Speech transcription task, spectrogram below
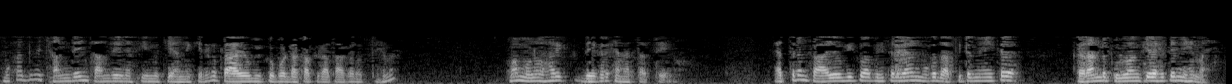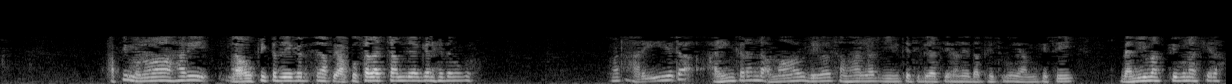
මොකද්ද මේ ඡන්දයෙන් ඡන්දේ නැසීම කියන්නේ කියන එක ප්‍රායෝගිකව පොඩ්ඩක් අපි කතා කරොත් එහෙම මම මොනවා හරි දෙයකට කැමැත්තක් තියෙනවා. ඇත්තටම ප්‍රායෝගිකව අපි හිතලා බලන්න මොකද අපිට මේක කරන්න පුළුවන් කියලා හිතෙන්නේ එහෙමයි. අපි මොනවා හරි ලෞකික දෙයකට තියෙන අපි අකුසල ඡන්දයක් ගැන හිතමුකෝ. මට හරියට අයින් කරන්න අමාරු දේවල් සමහරවිට ජීවිතේ තිබිලා තියෙනවා නේද අපි හිතමු යම් කිසි බැඳීමක් තිබුණා කියලා.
